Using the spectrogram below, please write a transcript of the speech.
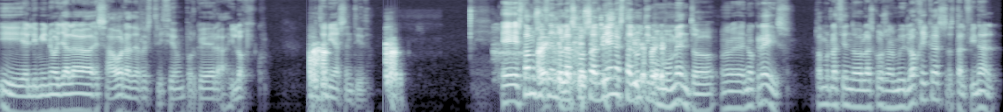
Y eliminó ya la, esa hora de restricción porque era ilógico. No tenía sentido. Eh, estamos haciendo las cosas bien hasta el último momento, eh, ¿no creéis? Estamos haciendo las cosas muy lógicas hasta el final.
